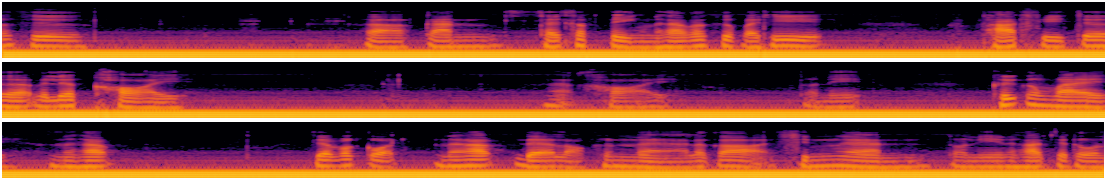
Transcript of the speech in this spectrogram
ก็คืออการใช้สปริงนะครับ ก็คือไปที่ part feature ไปเลือก coil นะ coil ตัวนี้คลิกลงไปนะครับ จะปรากฏนะครับ dialog ขึ้นมา แล้วก็ชิ้นงานตัวนี้นะครับ จะโดน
